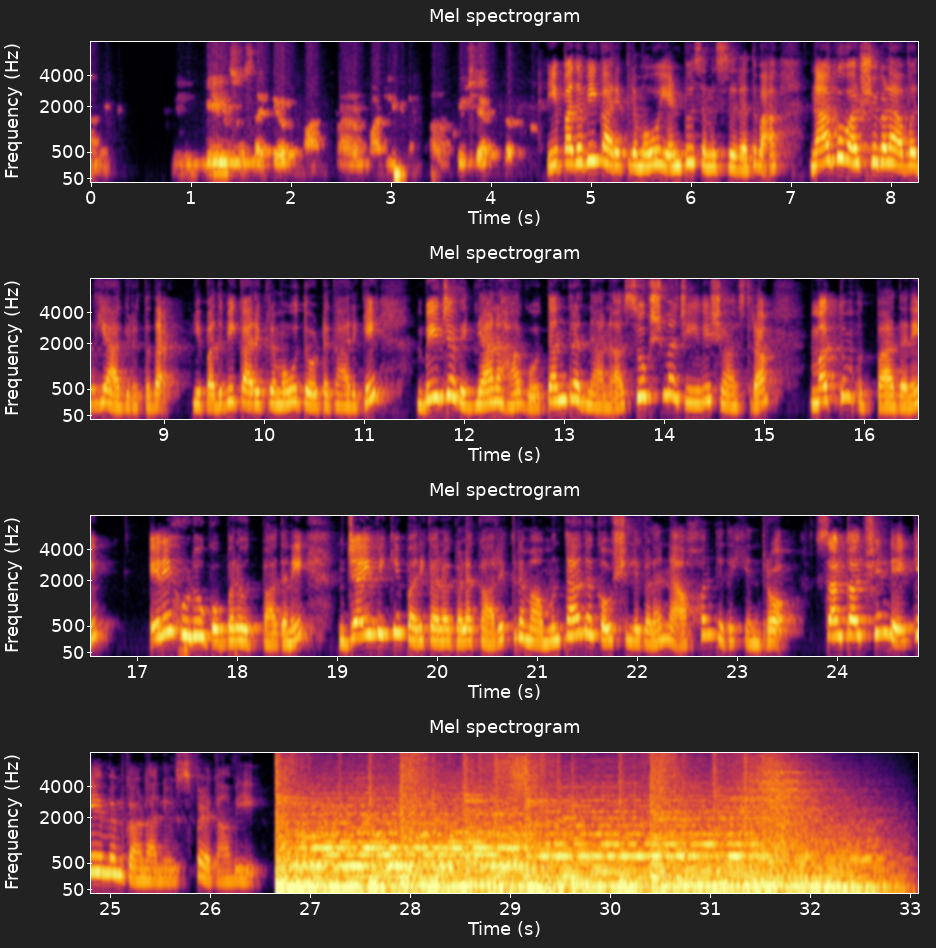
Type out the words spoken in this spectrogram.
ಈ ಕೇಲ್ ಸೊಸೈಟಿ ಅವರು ಪ್ರಾರಂಭ ಮಾಡ್ಲಿಕ್ಕೆ ಬಹಳ ಖುಷಿ ಆಗ್ತದೆ. ಈ ಪದವಿ ಕಾರ್ಯಕ್ರಮವು ಎಂಟು ಸೆಮಿಸ್ಟರ್ ಅಥವಾ ನಾಲ್ಕು ವರ್ಷಗಳ ಅವಧಿಯಾಗಿರುತ್ತದೆ ಈ ಪದವಿ ಕಾರ್ಯಕ್ರಮವು ತೋಟಗಾರಿಕೆ, ಬೀಜ ವಿಜ್ಞಾನ ಹಾಗೂ ತಂತ್ರಜ್ಞಾನ ಸೂಕ್ಷ್ಮ ಜೀವಿಶಾಸ್ತ್ರ ಮತ್ತು ಉತ್ಪಾದನೆ, ಎರೆಹುಳು ಗೊಬ್ಬರ ಉತ್ಪಾದನೆ, ಜೈವಿಕ ಪರಿಕರಗಳ ಕಾರ್ಯಕ್ರಮ ಮುಂತಾದ ಕೌಶಲ್ಯಗಳನ್ನು ಹೊಂದಿದೆ ಎಂದರು. Sankalp Shinde KMM Kannada news, Belagavi.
